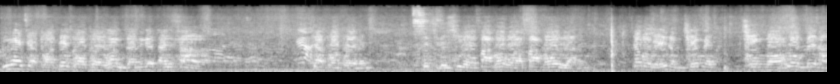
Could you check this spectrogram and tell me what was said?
你爱食大体大块，我唔知你咧等啥啦。食大腿呢？这一个四五百块，五六百块尔呢？要无给你两千呢？千五我唔免啦，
